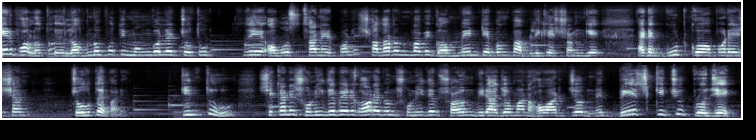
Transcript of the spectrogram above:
এর ফলত লগ্নপতি মঙ্গলের চতুর্থে অবস্থানের ফলে সাধারণভাবে গভর্নমেন্ট এবং পাবলিকের সঙ্গে একটা গুড কোঅপারেশন চলতে পারে। কিন্তু সেখানে শনিদেবের ঘর এবং শনিদেব স্বয়ং বিরাজমান হওয়ার জন্য বেশ কিছু প্রজেক্ট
